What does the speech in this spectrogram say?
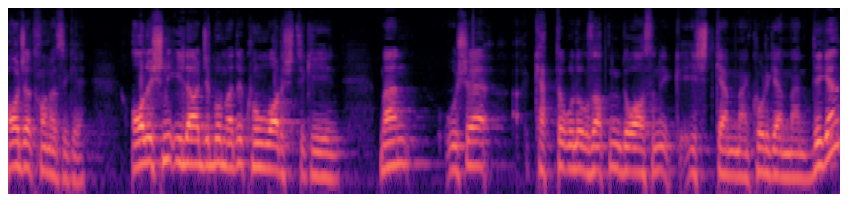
Hojatxonasiga. Olishni iloji bo'lmadi ko'mib yuborishdi keyin. Man o'sha katta ulug' zotning duosini eshitganman ko'rganman degan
